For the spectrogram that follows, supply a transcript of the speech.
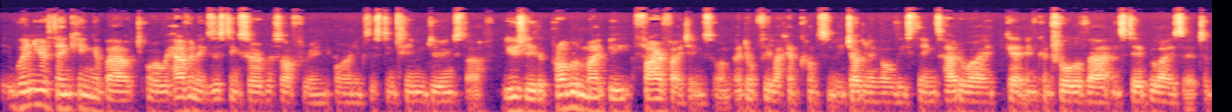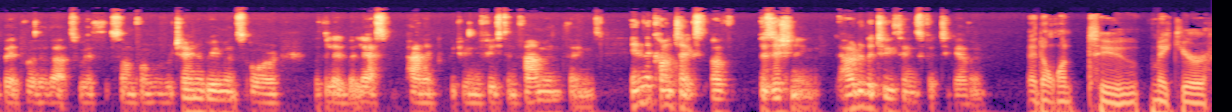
when you're thinking about, or we have an existing service offering or an existing team doing stuff, usually the problem might be firefighting. So, I don't feel like I'm constantly juggling all these things. How do I get in control of that and stabilize it a bit, whether that's with some form of return agreements or with a little bit less panic between the feast and famine things? In the context of positioning, how do the two things fit together? I don't want to make your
